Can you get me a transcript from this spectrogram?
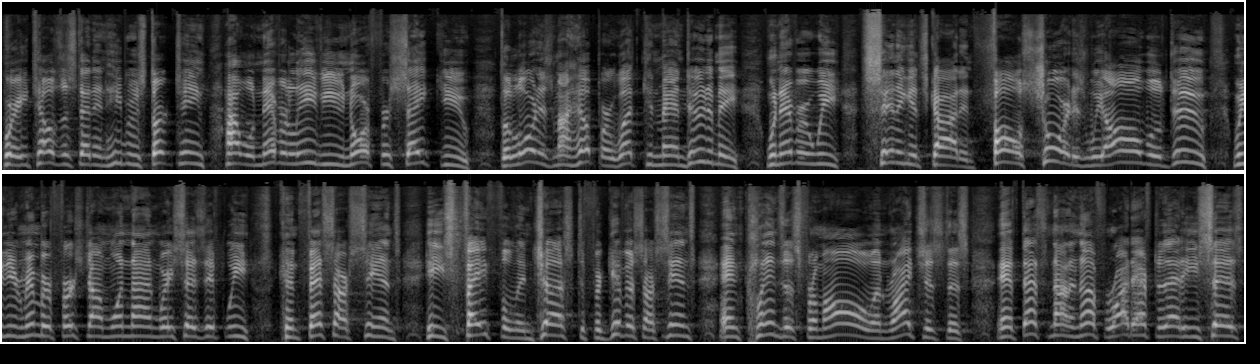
where He tells us that in Hebrews 13, I will never leave you nor forsake you. The Lord is my helper. What can man do to me? Whenever we sin against God and fall short, as we all will do, we need to remember 1 John 1 9, where He says, If we confess our sins, He's faithful and just to forgive us our sins and cleanse us from all unrighteousness. And if that's not enough, right right after that, he says,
